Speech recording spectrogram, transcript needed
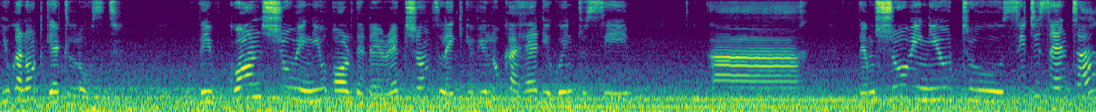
you cannot get lost. They've gone showing you all the directions. Like if you look ahead, you're going to see uh, them showing you to city center.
